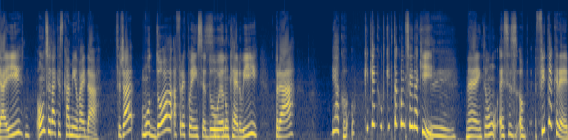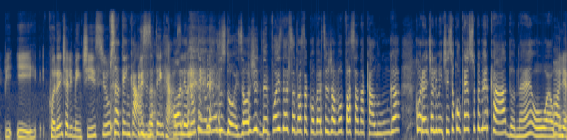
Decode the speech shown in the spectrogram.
aí, onde será que esse caminho vai dar? Você já mudou a frequência do Sim. eu não quero ir pra. E agora? O que, que, o que, que tá acontecendo aqui? Sim. Né? Então, esses. Fita crepe e corante alimentício Precisa ter em casa. precisa ter em casa. Olha, eu não tenho nenhum dos dois. Hoje, depois dessa nossa conversa, eu já vou passar na Calunga, corante alimentício qualquer supermercado, né? Ou alguma Olha,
